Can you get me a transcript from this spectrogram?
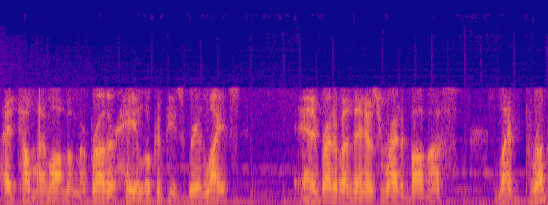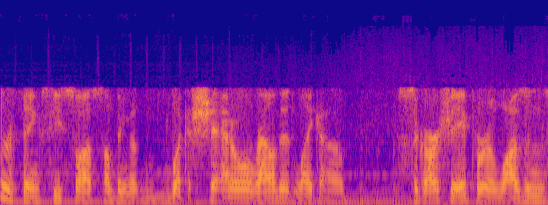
I tell my mom and my brother, hey, look at these weird lights. And right about then, it was right above us. My brother thinks he saw something that like a shadow around it, like a cigar shape or a lozenge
